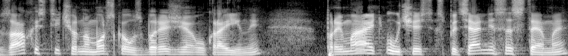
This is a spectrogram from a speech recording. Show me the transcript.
в захисті Чорноморського узбережжя України приймають участь спеціальні системи,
